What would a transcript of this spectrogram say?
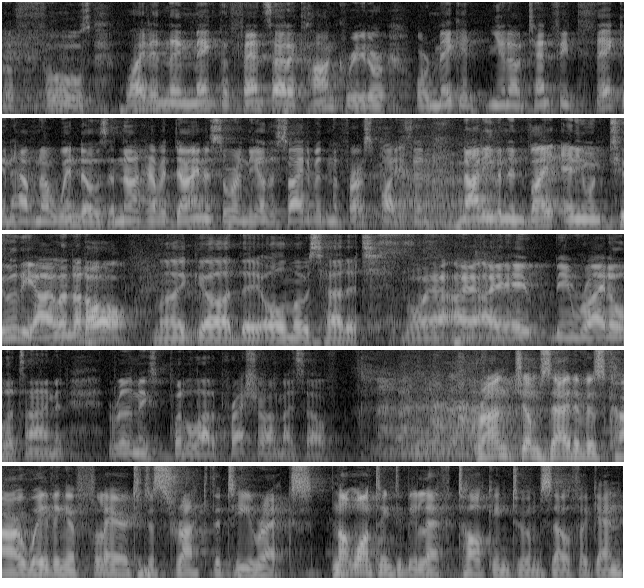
The fools! Why didn't they make the fence out of concrete, or or make it you know ten feet thick and have no windows, and not have a dinosaur on the other side of it in the first place, and not even invite anyone to the island at all? My God, they almost had it. Boy, I, I hate being right all the time. It really makes me put a lot of pressure on myself. Grant jumps out of his car, waving a flare to distract the T Rex. Not wanting to be left talking to himself again,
